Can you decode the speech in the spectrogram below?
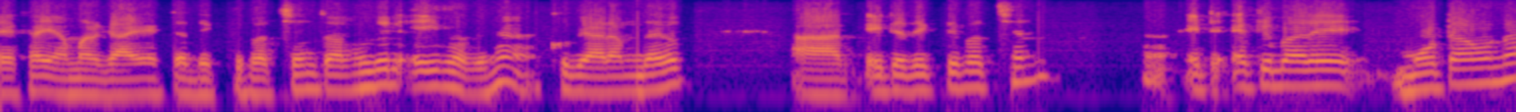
দেখাই আমার গায়ে একটা দেখতে পাচ্ছেন তো আলহামদুলিল্লাহ এইভাবে হ্যাঁ খুবই আরামদায়ক। আর এটা দেখতে পাচ্ছেন হ্যাঁ, এটা একেবারে মোটাও না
